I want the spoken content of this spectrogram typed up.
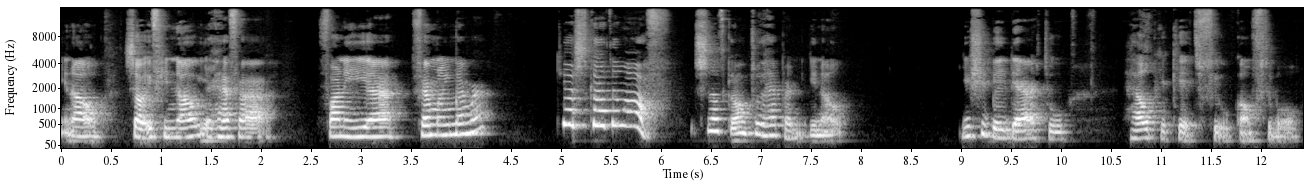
You know, so if you know you have a funny uh, family member, just cut them off. It's not going to happen. You know, you should be there to help your kids feel comfortable.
